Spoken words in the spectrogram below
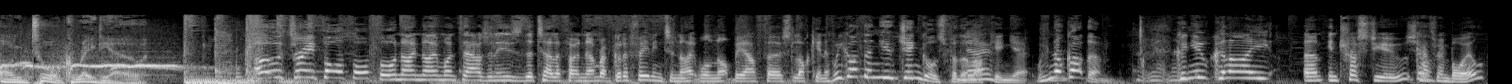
on Talk Radio. Oh three four four four nine nine one thousand is the telephone number. I've got a feeling tonight will not be our first lock-in. Have we got the new jingles for the No. lock-in yet? We've not got them. Not yet, no. Can you? Can I um, entrust you, Catherine Boyle,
